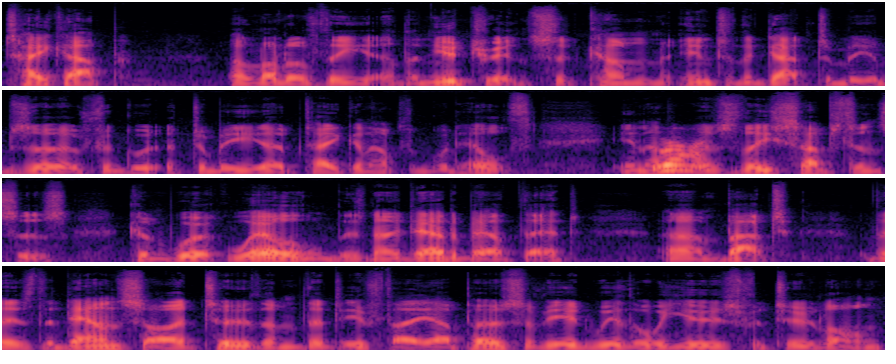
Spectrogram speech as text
take up a lot of the uh, the nutrients that come into the gut to be observed for good to be uh, taken up for good health. In other Right. words, these substances can work well. There's no doubt about that, uh, but there's the downside to them that if they are persevered with or used for too long,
